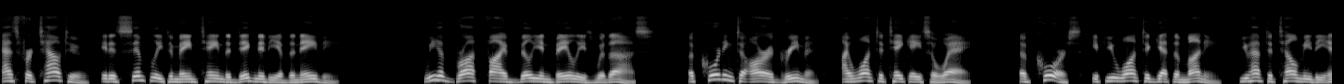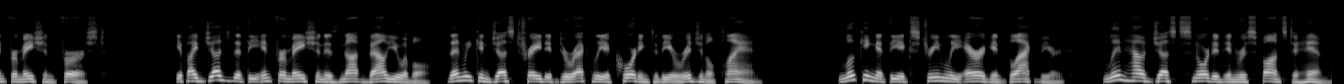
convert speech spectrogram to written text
As for Tautu, it is simply to maintain the dignity of the Navy. We have brought 5 billion Baileys with us. According to our agreement, I want to take Ace away. Of course, if you want to get the money, you have to tell me the information first. If I judge that the information is not valuable, then we can just trade it directly according to the original plan. Looking at the extremely arrogant Blackbeard, Lin Hao just snorted in response to him.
